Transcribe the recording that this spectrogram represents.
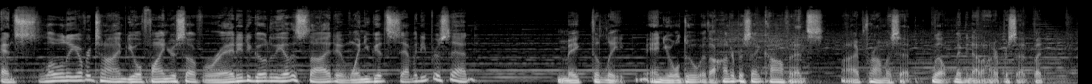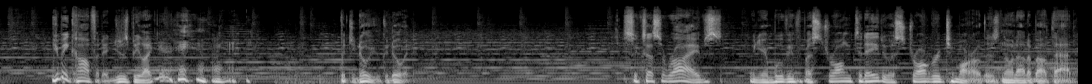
and slowly over time, you'll find yourself ready to go to the other side. And when you get 70%, make the leap. And you'll do it with 100% confidence. I promise it. Well, maybe not 100%, but you be confident. You just be like, but you know you can do it. Success arrives when you're moving from a strong today to a stronger tomorrow. There's no doubt about that.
